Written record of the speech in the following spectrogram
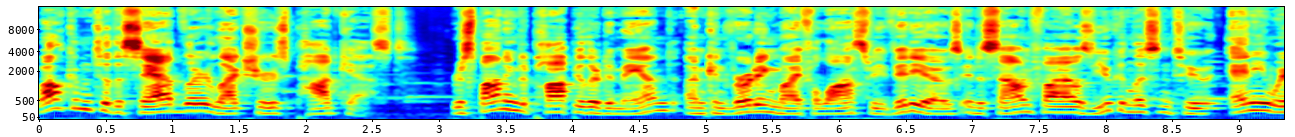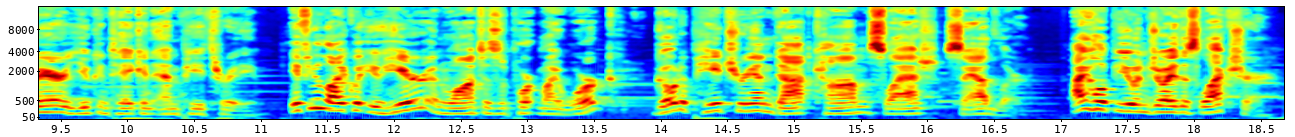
Welcome to the Sadler Lectures podcast. Responding to popular demand, I'm converting my philosophy videos into sound files you can listen to anywhere you can take an MP3. If you like what you hear and want to support my work, go to patreon.com slash sadler. I hope you enjoy this lecture.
